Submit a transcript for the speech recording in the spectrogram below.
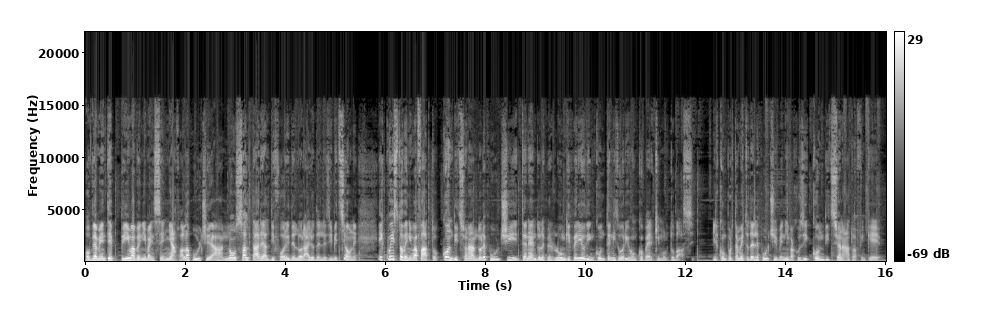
Ovviamente prima veniva insegnato alla pulce a non saltare al di fuori dell'orario dell'esibizione e questo veniva fatto condizionando le pulci tenendole per lunghi periodi in contenitori con coperchi molto bassi. Il comportamento delle pulci veniva così condizionato affinché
